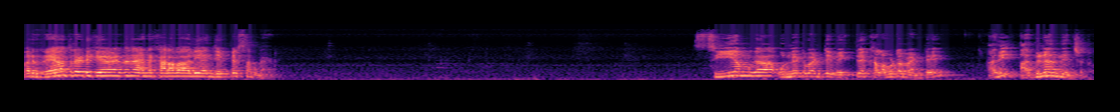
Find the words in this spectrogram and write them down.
మరి రేవంత్ రెడ్డికి ఏమైందని ఆయన కలవాలి అని చెప్పేసి అన్నాడు. సీఎంగా ఉన్నటువంటి వ్యక్తిని కలవటం అంటే అది అభినందించడం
